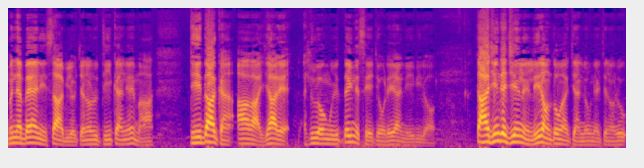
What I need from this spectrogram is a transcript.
မနေ့ပန်းနေစပြီးတော့ကျွန်တော်တို့ဒီကန်ထဲမှာဒေတာကန်အားကရတဲ့အလှူတော်ငွေ30ကျော်တဲ့ကနေပြီးတော့တာချင်းတချင်းလင်4300ကျန်လုံးနဲ့ကျွန်တော်တို့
